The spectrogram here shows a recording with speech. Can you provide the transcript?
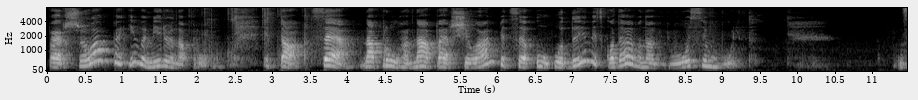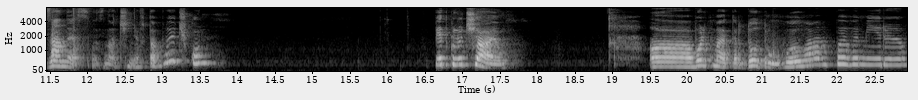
першої лампи і вимірюю напругу. І так, це напруга на першій лампі, це У1 і складає вона 8 вольт. Занесли значення в табличку. Підключаю вольтметр до другої лампи, вимірюю.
